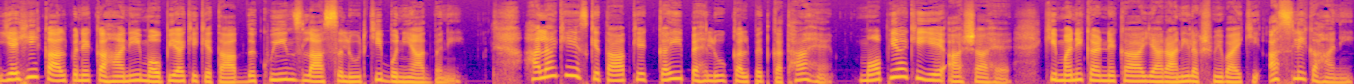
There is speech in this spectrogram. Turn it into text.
यही काल्पनिक कहानी मोपिया की किताब द क्वींस लास्ट सलूट की बुनियाद बनी। हालाँकि इस किताब के कई पहलू कल्पित कथा हैं। मोपिया की ये आशा है कि मणिकर्णिका या रानी लक्ष्मीबाई की असली कहानी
